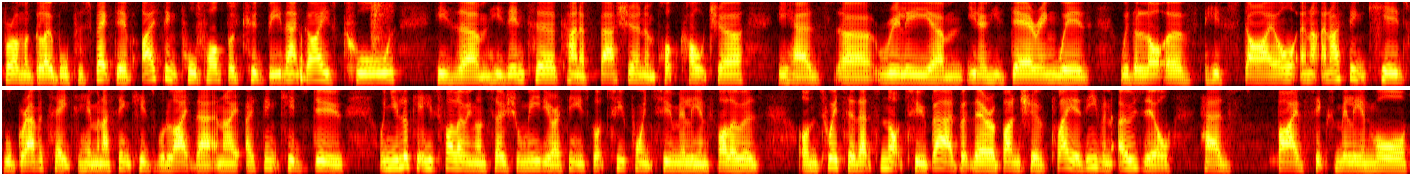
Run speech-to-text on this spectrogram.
from a global perspective. I think Paul Pogba could be that guy. He's cool. He's um, he's into kind of fashion and pop culture. He has uh, really um, you know he's daring with with a lot of his style, and and I think kids will gravitate to him, and I think kids will like that, and I, I think kids do. When you look at his following on social media, I think he's got 2.2 million followers on Twitter. That's not too bad, but there are a bunch of players. Even Ozil has five, six million more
